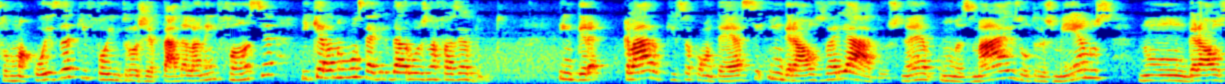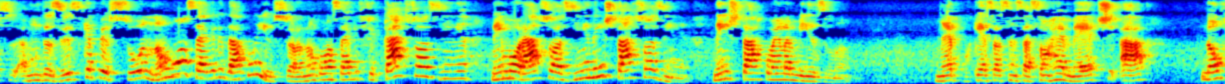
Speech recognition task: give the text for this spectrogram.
Foi uma coisa que foi introjetada lá na infância e que ela não consegue lidar hoje na fase adulta. Claro que isso acontece em graus variados, né? Umas mais, outras menos, num grau, muitas vezes que a pessoa não consegue lidar com isso, ela não consegue ficar sozinha, nem morar sozinha, nem estar sozinha, nem estar com ela mesma, né? Porque essa sensação remete a não,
